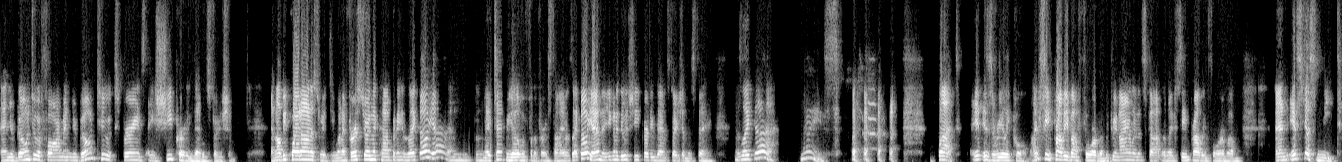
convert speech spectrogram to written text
and you're going to a farm and you're going to experience a sheep herding demonstration. And I'll be quite honest with you, when I first joined the company, I was like, oh, yeah. And they sent me over for the first time. I was like, oh, yeah. And then you're going to do a sheep herding demonstration this day. I was like, ah, nice. but it is really cool. I've seen probably about four of them between Ireland and Scotland. I've seen probably four of them and it's just neat.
